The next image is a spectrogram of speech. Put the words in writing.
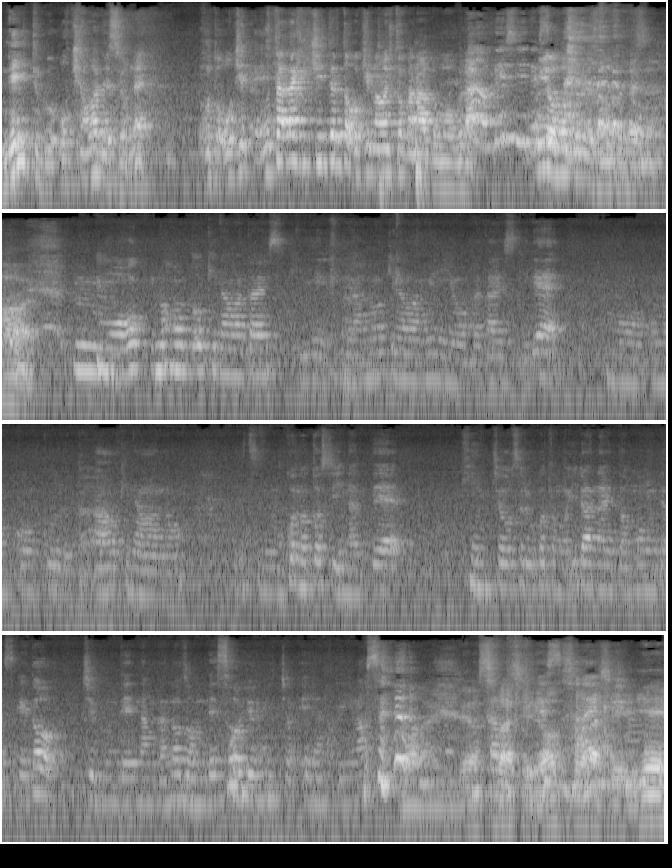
ネイティブ沖縄ですよね本当沖歌だけ聞いてると沖縄の人かなと思うぐらい。あ、嬉しいです。いや本当です本当です。はい。うん、もう今本当沖縄大好きで、あの沖縄民謡が大好きで、もうこのコンクールとか沖縄の別にこの年になって緊張することもいらないと思うんですけど、自分でなんか望んでそういう道を選んでいます。素晴らしいです。素晴らしい、イエーイ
